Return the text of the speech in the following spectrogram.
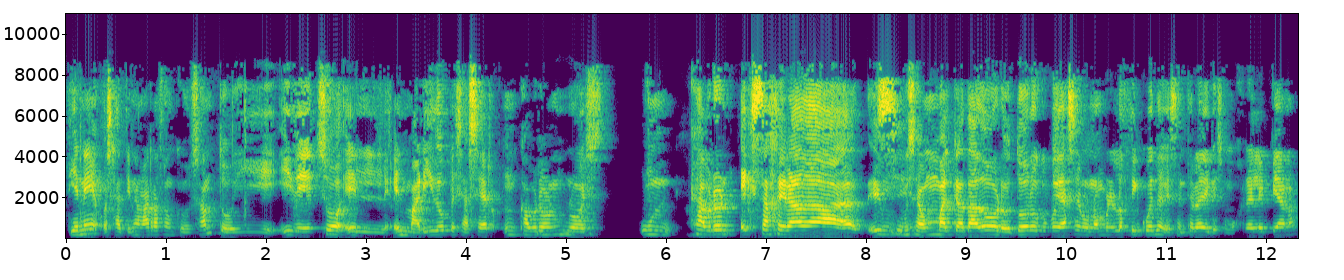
tiene o sea tiene más razón que un santo y, y de hecho el, el marido pese a ser un cabrón no es un cabrón exagerada, o sea, un maltratador o todo lo que podía ser un hombre de los 50 que se entera de que su mujer es lesbiana,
